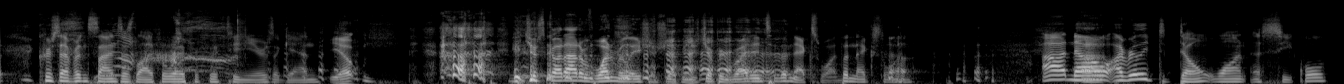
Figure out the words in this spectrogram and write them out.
Chris Evans signs his life away for 15 years again. yep. He just got out of one relationship and he's jumping right into the next one. The next one. Uh, no, I really d- don't want a sequel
